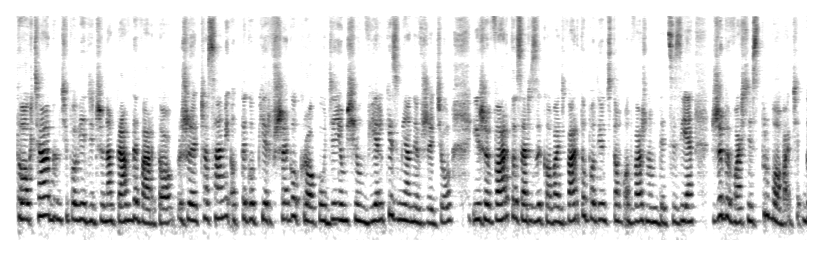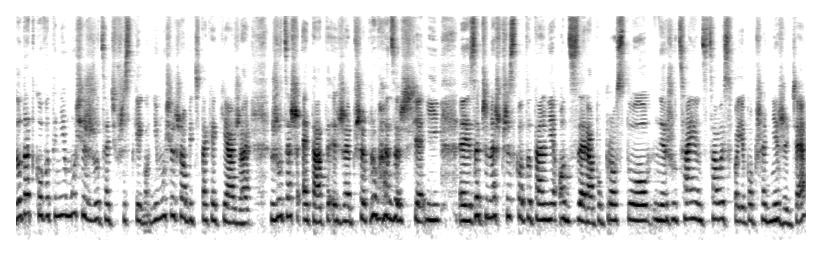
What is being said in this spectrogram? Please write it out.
to chciałabym Ci powiedzieć, że naprawdę warto, że czasami od tego pierwszego kroku dzieją się wielkie zmiany w życiu i że warto zaryzykować, warto podjąć tą odważną decyzję, żeby właśnie spróbować. Dodatkowo Ty nie musisz rzucać wszystkiego, nie musisz robić tak jak ja, że rzucasz etat, że przeprowadzasz się i e, zaczynasz wszystko totalnie od zera, po prostu rzucając całe swoje poprzednie życie.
